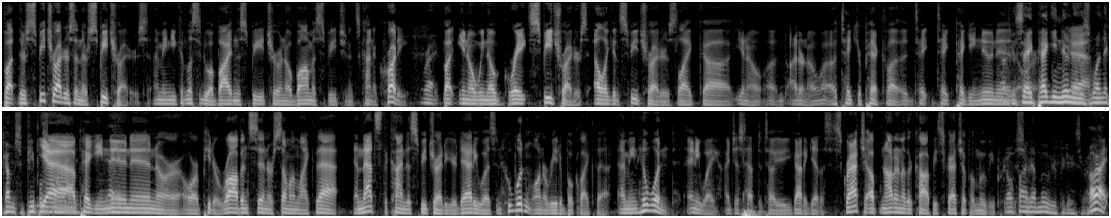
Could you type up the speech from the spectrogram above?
But there's speechwriters and there's speechwriters. I mean, you can listen to a Biden speech or an Obama speech, and it's kind of cruddy. Right. But you know, we know great speechwriters, elegant speechwriters, like uh, you know, uh, I don't know, uh, take your pick. Uh, take take Peggy Noonan. I was to say Peggy Noonan yeah. is one that comes to people's Yeah, mind. Peggy Yeah. Noonan or or Peter Robinson or someone like that. And that's the kind of speechwriter your daddy was. And who wouldn't want to read a book like that? I mean, who wouldn't? Anyway, I just have to tell you, you got to get us scratch up, not another copy, scratch up a movie producer. Go find a movie producer. All right,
